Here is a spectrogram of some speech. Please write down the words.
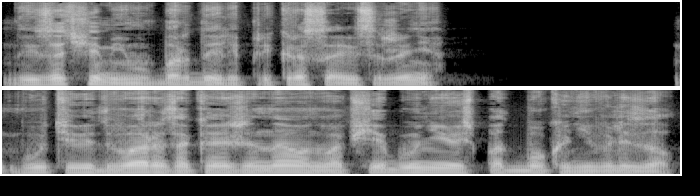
Да и зачем ему бордели при красавице жене? Будь у Эдвара такая жена, он вообще бы у нее из-под бока не вылезал.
